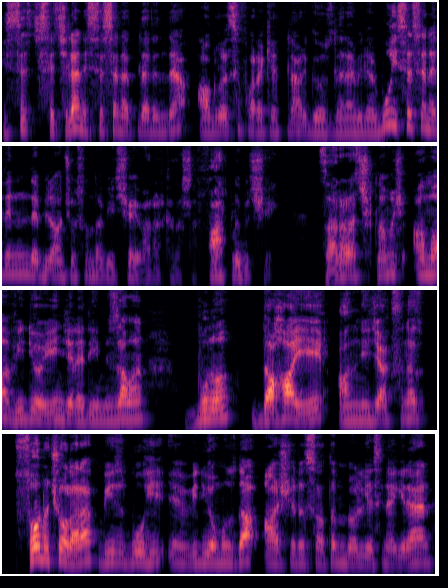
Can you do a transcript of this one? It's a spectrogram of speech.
hisse seçilen hisse senetlerinde agresif hareketler gözlenebilir. Bu hisse senedinin de bilançosunda bir şey var arkadaşlar. Farklı bir şey. Zarar açıklamış ama videoyu incelediğimiz zaman bunu daha iyi anlayacaksınız. Sonuç olarak biz bu e, videomuzda aşırı satım bölgesine giren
